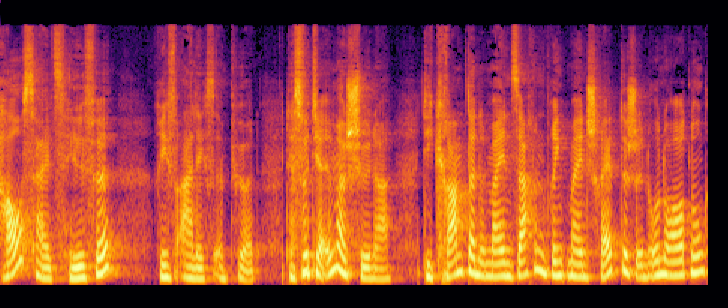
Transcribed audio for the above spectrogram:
Haushaltshilfe? rief Alex empört. Das wird ja immer schöner. Die kramt dann in meinen Sachen, bringt meinen Schreibtisch in Unordnung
